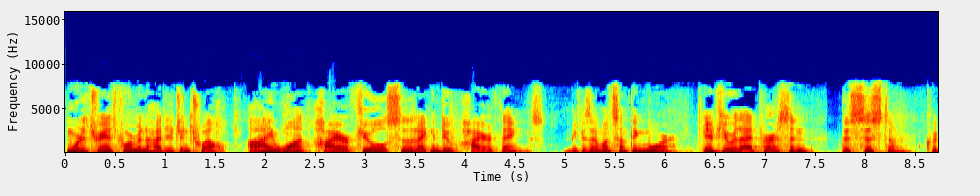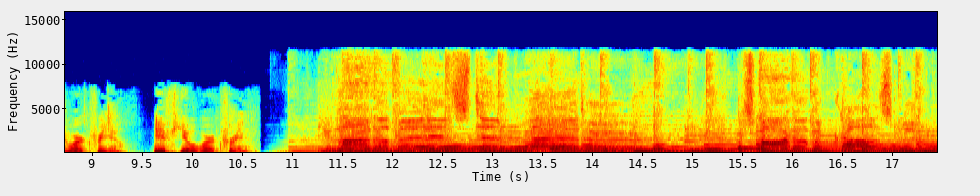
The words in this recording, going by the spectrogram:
More to transform into hydrogen 12. I want higher fuels so that I can do higher things because I want something more. If you were that person, this system could work for you if you'll work for it. You light up an instant matter, of a cosmic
